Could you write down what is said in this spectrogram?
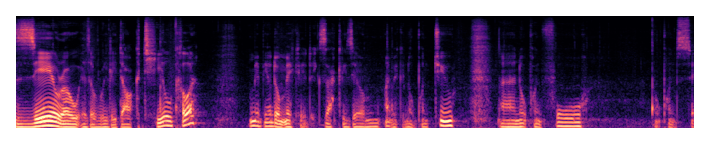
zero is a really dark teal color. Maybe I don't make it exactly zero, I might make it 0.2, uh, 0.4, 0.6,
